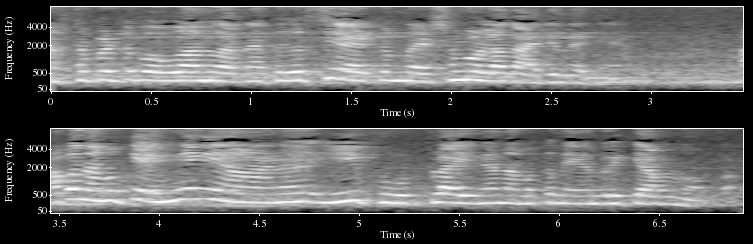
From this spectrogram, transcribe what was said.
നഷ്ടപ്പെട്ടു പോകുക എന്ന് പറഞ്ഞാൽ തീർച്ചയായിട്ടും വിഷമമുള്ള കാര്യം തന്നെയാണ്. അപ്പൊ നമുക്ക് എങ്ങനെയാണ് ഈ ഫ്രൂട്ട് ഫ്ലൈനെ നമുക്ക് നിയന്ത്രിക്കാമെന്ന് നോക്കാം.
